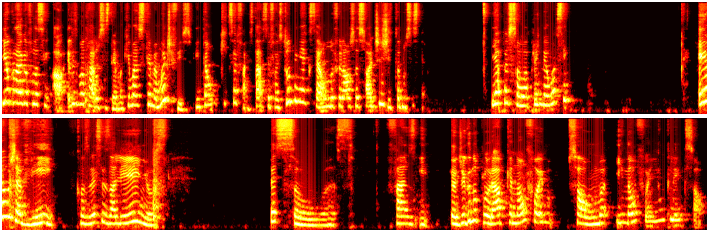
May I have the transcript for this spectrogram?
e o colega falou assim: ó, eles botaram o sistema aqui, mas o sistema é muito difícil. Então, o que, que você faz, tá? Você faz tudo em Excel, no final você só digita no sistema. E a pessoa aprendeu assim. Eu já vi, com esses olhinhos, pessoas faz, eu digo no plural porque não foi só uma e não foi em um cliente só.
